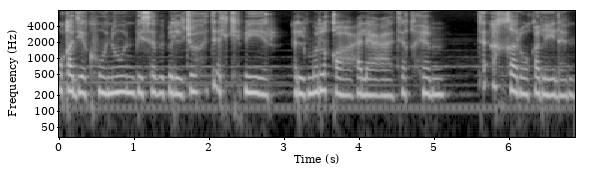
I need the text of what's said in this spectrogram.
وقد يكونون بسبب الجهد الكبير الملقى على عاتقهم تأخروا قليلا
